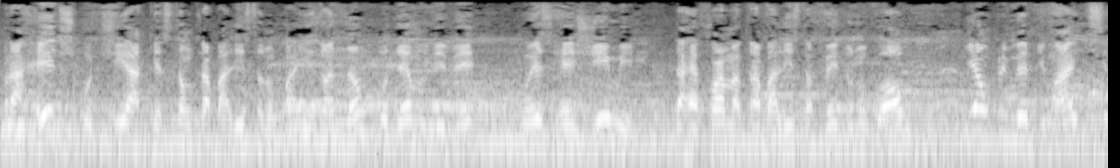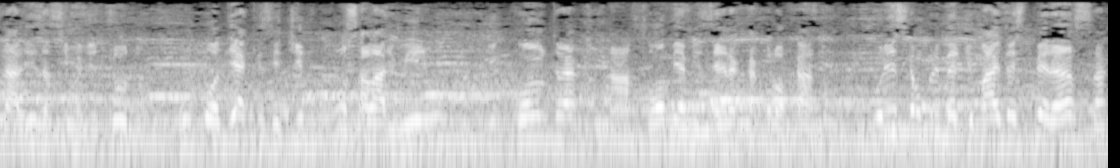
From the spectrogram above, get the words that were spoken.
Para rediscutir a questão trabalhista no país, nós não podemos viver com esse regime da reforma trabalhista feito no golpe. E é um primeiro de maio que sinaliza, acima de tudo, um poder aquisitivo o salário mínimo contra a fome e a miséria que está colocada. Por isso que é um primeiro de maio da esperança.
